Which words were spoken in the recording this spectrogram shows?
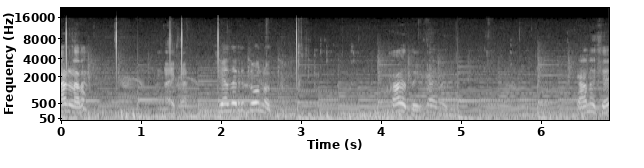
काढला ना? शेजारी दोन होत. काय होतंय काय नाही. कानच आहे.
